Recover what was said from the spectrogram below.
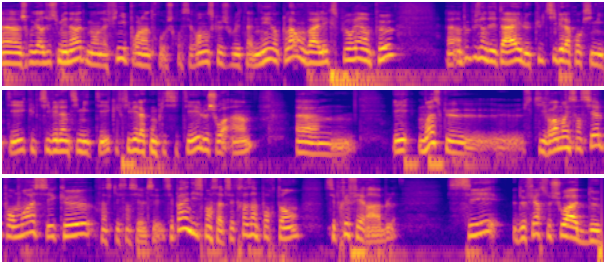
Euh, je regarde juste mes notes, mais on a fini pour l'intro, je crois. C'est vraiment ce que je voulais t'amener. Donc là, on va aller explorer un peu, un peu plus en détail, le cultiver la proximité, cultiver l'intimité, cultiver la complicité, le choix 1. Euh, et moi, ce, que, ce qui est vraiment essentiel pour moi, c'est que, enfin, ce qui est essentiel, c'est pas indispensable, c'est très important, c'est préférable, c'est de faire ce choix à deux.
